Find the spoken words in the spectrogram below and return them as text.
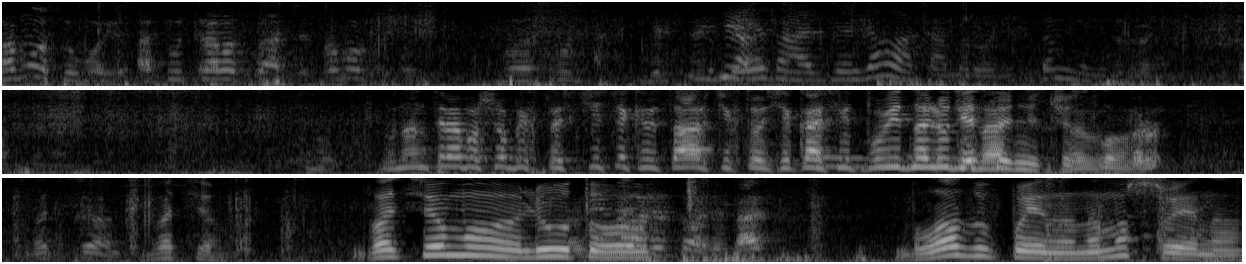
само собою, а тут треба скласти само собою. Бо тут безпреділ. Я знаю, ти камеру, ніхто мені не сказав. Ну нам треба, щоб хтось, чи секретар, чи хтось, якась відповідна людина. Яке сьогодні число? Р- 27. 27 лютого так? була зупинена машина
